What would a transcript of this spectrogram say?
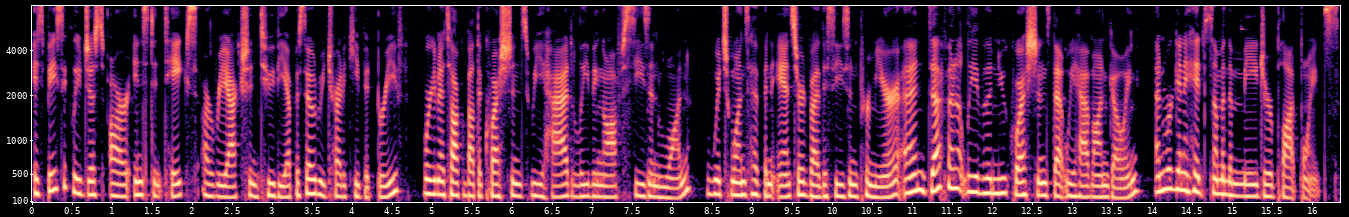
it's basically just our instant takes, our reaction to the episode. We try to keep it brief. We're going to talk about the questions we had leaving off season one, which ones have been answered by the season premiere, and definitely the new questions that we have ongoing. And we're going to hit some of the major plot points.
